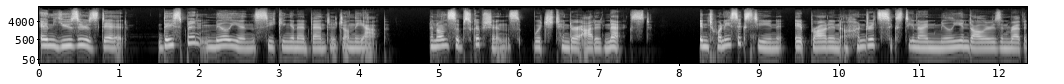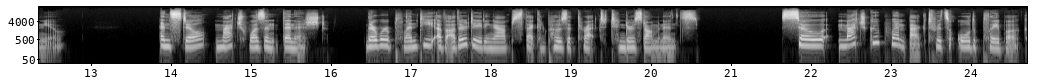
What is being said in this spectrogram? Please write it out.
And users did. They spent millions seeking an advantage on the app and on subscriptions, which Tinder added next. In 2016, it brought in $169 million in revenue. And still, Match wasn't finished. There were plenty of other dating apps that could pose a threat to Tinder's dominance. So, Match Group went back to its old playbook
